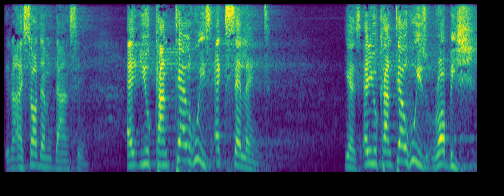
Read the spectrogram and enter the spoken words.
You know, I saw them dancing. And you can tell who is excellent. Yes, and you can tell who is rubbish.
